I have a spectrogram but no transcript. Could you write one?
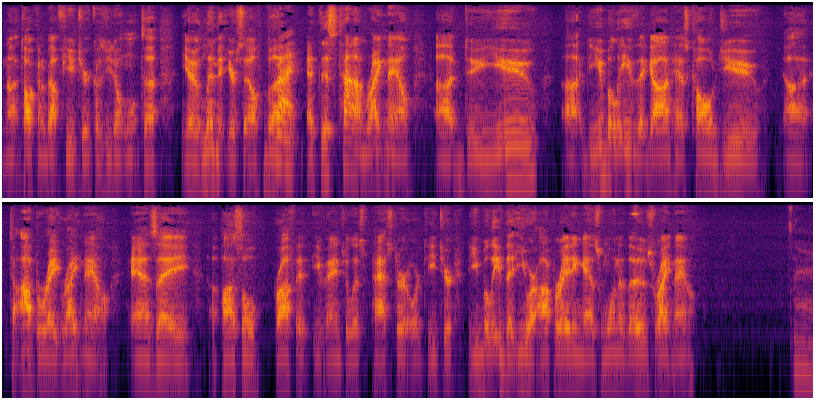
not talking about future because you don't want to, you know, limit yourself, but Right. at this time, right now, uh, do you uh, do you believe that God has called you uh, to operate right now as a apostle, prophet, evangelist, pastor, or teacher? Do you believe that you are operating as one of those right now? uh,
